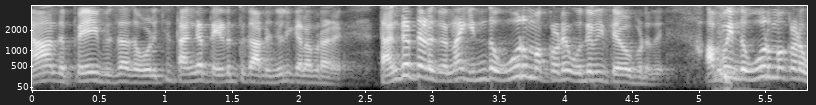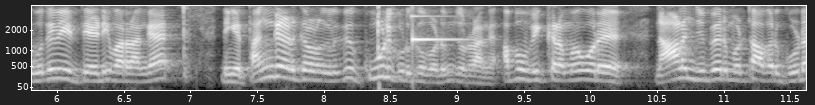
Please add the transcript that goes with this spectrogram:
நான் அந்த பேய் பிசாசை ஒழிச்சு தங்கத்தை எடுத்து காட்டுன்னு சொல்லி கிளம்புறாரு. தங்கத்தை எடுக்கணும்னா இந்த ஊர் மக்களுடைய உதவி தேவைப்படுது. அப்போ இந்த ஊர் மக்களோட உதவியை தேடி வர்றாங்க. நீங்கள் தங்கம் எடுக்கிறவங்களுக்கு கூலி கொடுக்கப்படும் சொல்கிறாங்க அப்போ விக்ரம ஒரு நாலஞ்சு பேர் மட்டும் அவர் கூட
